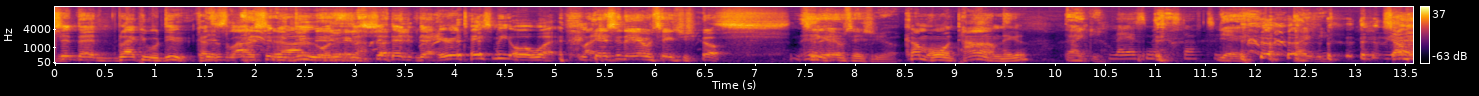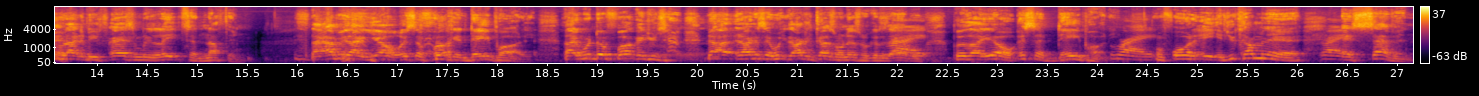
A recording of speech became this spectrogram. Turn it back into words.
just shit that black people do, because it's a lot of shit we do. Or yeah, is it yeah. shit that, that irritates me, or what? Like, yeah, shit that irritates you, yo. Shit that irritates you, yo. come on, time, nigga. Thank you. Last minute stuff too. Yeah, thank you. Some Yeah. people like to be fashionably late to nothing. Like I be like, yo, it's a fucking day party. Like what the fuck are you? Now, like I said, we, I can cuss on this one because it's Right. Apple. But it's like, yo, it's a day party. Right. From four to eight. If you come in there Right. at seven,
